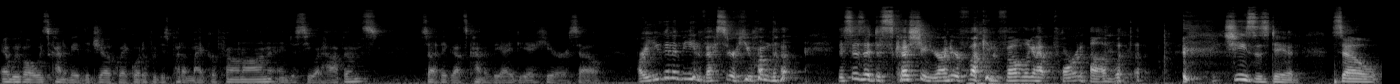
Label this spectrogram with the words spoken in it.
and we've always kind of made the joke like what if we just put a microphone on and just see what happens? So i think that's kind of the idea here. So are you going to be investor? Are you on the this is a discussion. You're on your fucking phone looking at pornhub. What the jesus dude. So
